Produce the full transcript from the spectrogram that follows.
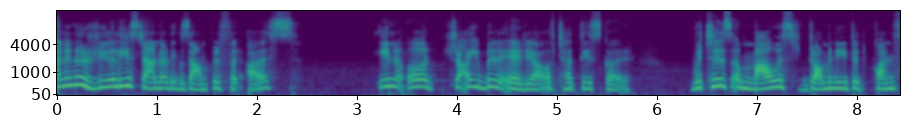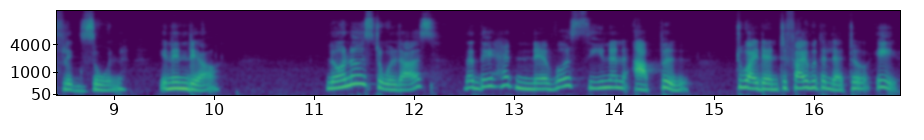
And in a really standard example for us, in a tribal area of Chhattisgarh, which is a Maoist dominated conflict zone in India, learners told us that they had never seen an apple to identify with the letter A.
